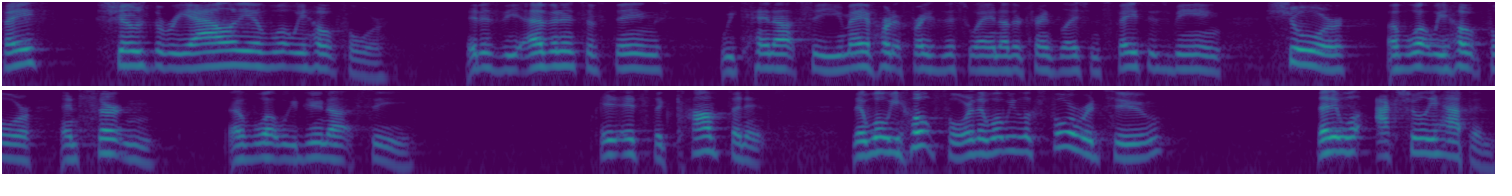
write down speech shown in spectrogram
Faith shows the reality of what we hope for, it is the evidence of things we cannot see. You may have heard it phrased this way in other translations faith is being sure of what we hope for and certain of what we do not see. It, it's the confidence that what we hope for, that what we look forward to, that it will actually happen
